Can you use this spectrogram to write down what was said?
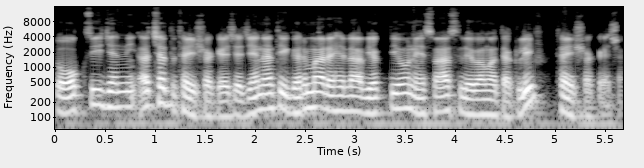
તો ઓક્સિજનની અછત થઈ શકે છે, જેનાથી ઘરમાં રહેલા વ્યક્તિઓને શ્વાસ લેવામાં તકલીફ થઈ શકે છે.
